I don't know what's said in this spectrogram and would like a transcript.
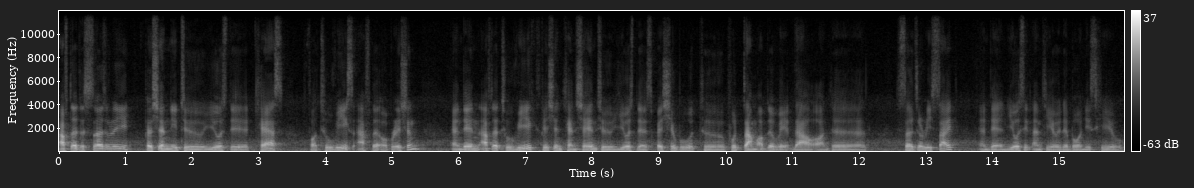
After the surgery, patient need to use the cast for two weeks after operation. And then after two weeks, patient can change to use the special boot to put some of the weight down on the surgery site and then use it until the bone is healed.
